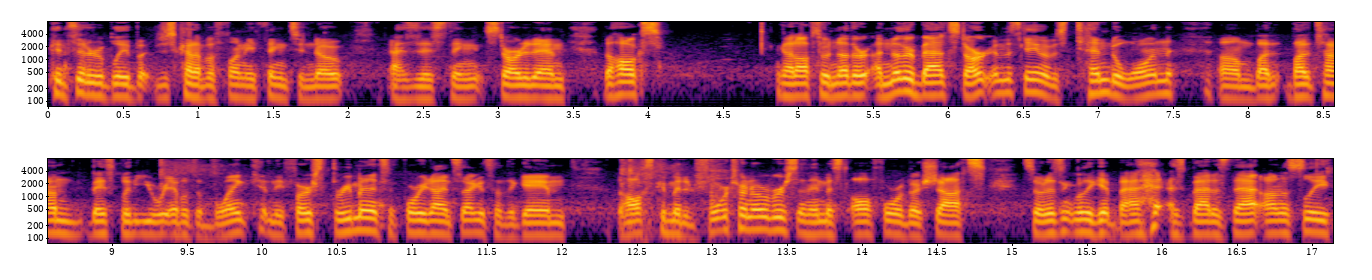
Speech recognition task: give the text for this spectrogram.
considerably, but just kind of a funny thing to note as this thing started. And the Hawks got off to another another bad start in this game. It was 10 to 1 um, by, by the time basically that you were able to blink in the first three minutes and 49 seconds of the game. The Hawks committed four turnovers and they missed all four of their shots. So it doesn't really get bad, as bad as that, honestly.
